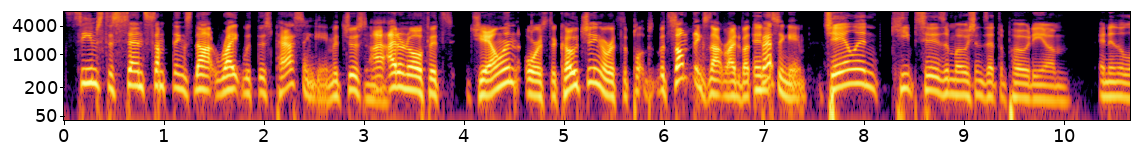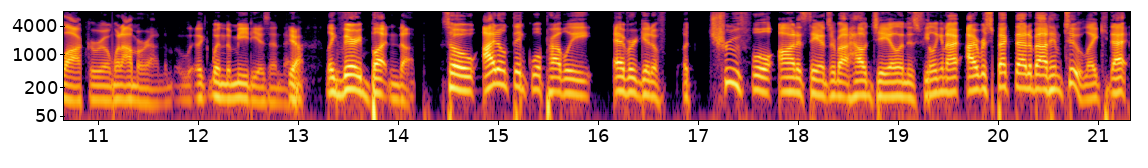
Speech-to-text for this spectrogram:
seems to sense something's not right with this passing game. It's just I, mm. I don't know if it's Jalen or it's the coaching or it's the but something's not right about the And- passing game. Jalen keeps his emotions at the podium and in the locker room when I'm around him, like when the media's in there. Yeah. Like very buttoned up. So I don't think we'll probably ever get a, a truthful, honest answer about how Jalen is feeling. And I, I respect that about him too. Like that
